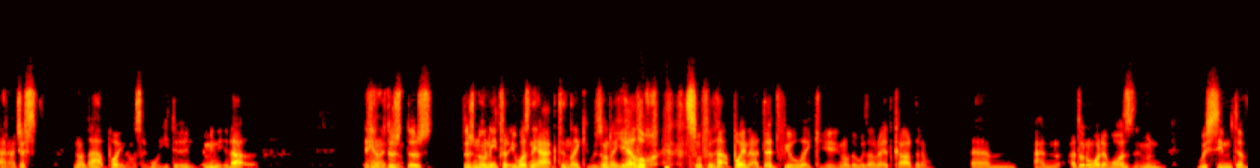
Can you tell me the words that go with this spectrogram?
and I just, you know, at that point, I was like, "What are you doing?" I mean, that, you know, there's there's there's no need for it. He wasn't acting like he was on a yellow. so for that point, I did feel like you know there was a red card in him, um, and I don't know what it was. I mean, we seemed to have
